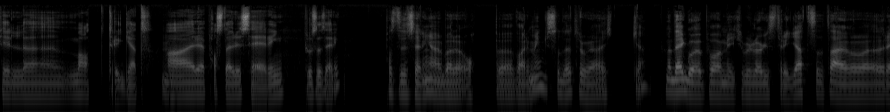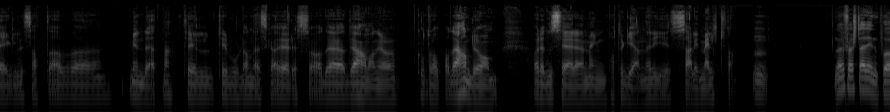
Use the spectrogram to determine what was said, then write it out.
til eh, mattrygghet, Mm. er pasteurisering prosessering? Pasteurisering er jo bare oppvarming, så det tror jeg ikke. Men det går jo på mikrobiologisk trygghet, så dette er jo regler satt av eh, myndighetene til, til hvordan det skal gjøres. Og det, det har man jo kontroll på. Det handler jo om å redusere mengden patogener i særlig melk, da. Mm. Når vi først er inne på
